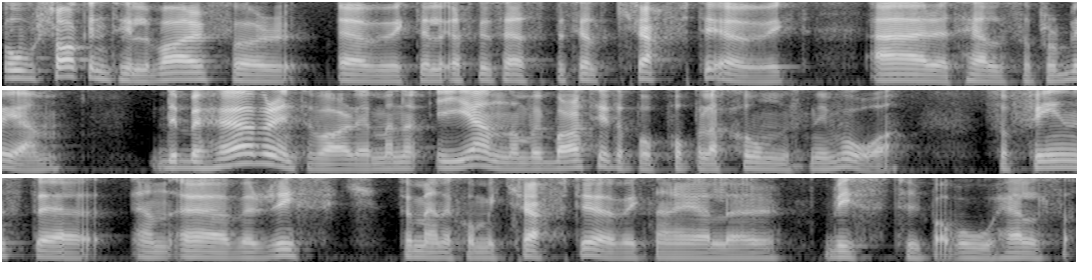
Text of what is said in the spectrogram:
Orsaken till varför övervikt, eller jag skulle säga speciellt kraftig övervikt, är ett hälsoproblem. Det behöver inte vara det, men igen, om vi bara tittar på populationsnivå så finns det en överrisk för människor med kraftig övervikt när det gäller viss typ av ohälsa.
